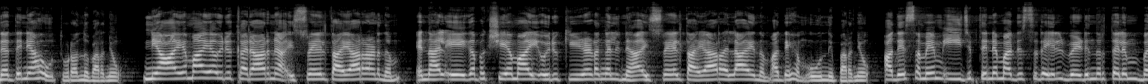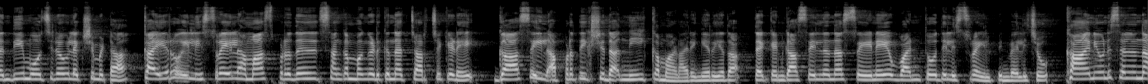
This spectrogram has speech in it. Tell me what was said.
നെതന്യാഹു തുറന്നു പറഞ്ഞു. ന്യായമായ ഒരു കരാറിന് ഇസ്രയേൽ തയ്യാറാണെന്നും എന്നാൽ ഏകപക്ഷീയമായി ഒരു കീഴടങ്ങലിന് ഇസ്രയേൽ തയ്യാറല്ല എന്നും അദ്ദേഹം ഊന്നി പറഞ്ഞു. അതേസമയം ഈജിപ്തിന്റെ മധ്യസ്ഥതയിൽ വെടിനിർത്തലും ബന്ദിമോചനവും ലക്ഷ്യമിട്ട കൈറോയിൽ ഇസ്രയേൽ ഹമാസ് പ്രതിനിധി സംഘം പങ്കെടുക്കുന്ന ചർച്ചയ്ക്കിടെ ഗാസയിൽ അപ്രതീക്ഷിത നീക്കമാണ് അരങ്ങേറിയത്. തെക്കൻ ഗാസയിൽ നിന്ന് സേനയെ വൻതോതിൽ ഇസ്രയേൽ പിൻവലിച്ചു. ഖാനൂനിസിൽ നിന്ന്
